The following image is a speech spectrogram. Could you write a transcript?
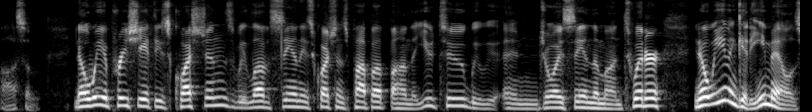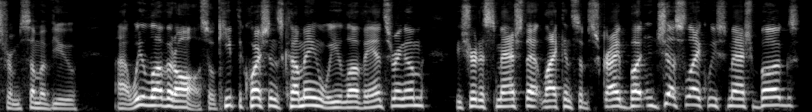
Awesome. No, we appreciate these questions. We love seeing these questions pop up on the YouTube. We enjoy seeing them on Twitter. You know, we even get emails from some of you. Uh, we love it all. So keep the questions coming. We love answering them. Be sure to smash that like and subscribe button, just like we smash bugs,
